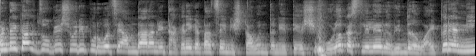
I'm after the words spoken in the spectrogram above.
म्हणजे काल जोगेश्वरी पूर्वचे आमदार आणि ठाकरे गटाचे निष्ठावंत नेते अशी ओळख असलेले रवींद्र वायकर यांनी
